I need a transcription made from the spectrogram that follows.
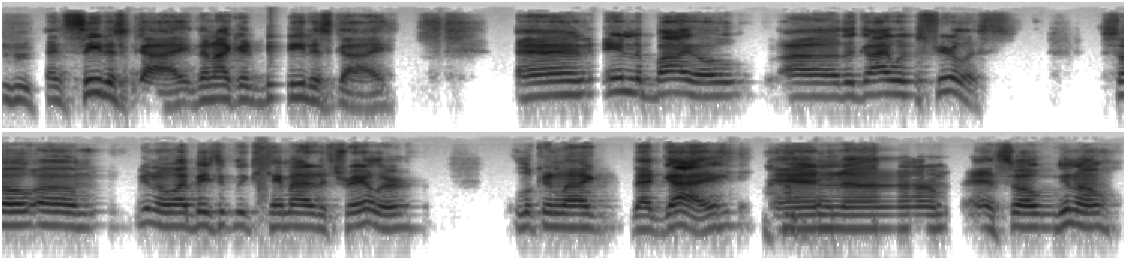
Mhm. and see this guy, then I could be this guy. And in the bio, uh, the guy was fearless. So um, you know, I basically came out of the trailer looking like that guy, and um, and so you know,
